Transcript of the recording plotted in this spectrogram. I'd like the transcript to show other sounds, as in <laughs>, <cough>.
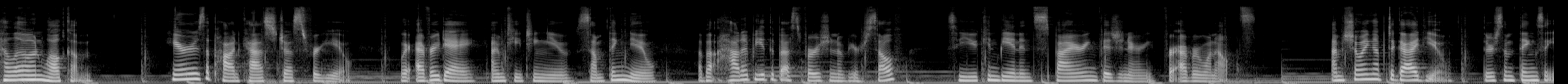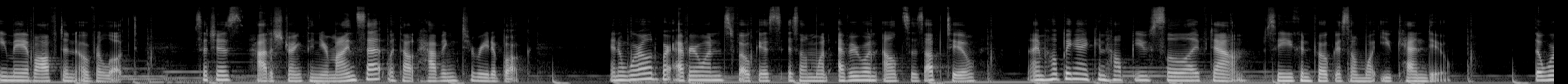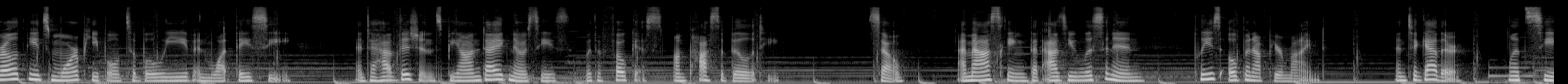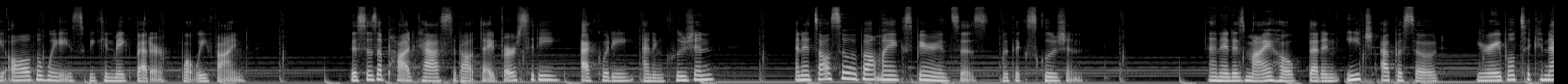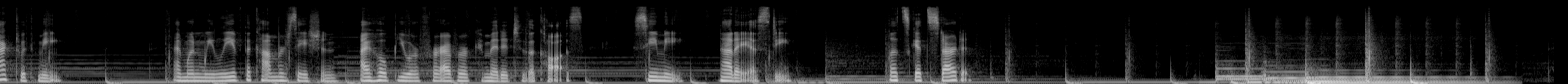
Hello and welcome. Here is a podcast just for you, where every day I'm teaching you something new about how to be the best version of yourself so you can be an inspiring visionary for everyone else. I'm showing up to guide you through some things that you may have often overlooked, such as how to strengthen your mindset without having to read a book. In a world where everyone's focus is on what everyone else is up to, I'm hoping I can help you slow life down so you can focus on what you can do. The world needs more people to believe in what they see and to have visions beyond diagnoses with a focus on possibility. So, I'm asking that as you listen in, please open up your mind. And together, let's see all the ways we can make better what we find. This is a podcast about diversity, equity, and inclusion and it's also about my experiences with exclusion. And it is my hope that in each episode, you're able to connect with me. And when we leave the conversation, I hope you are forever committed to the cause. See me, not ASD. Let's get started.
